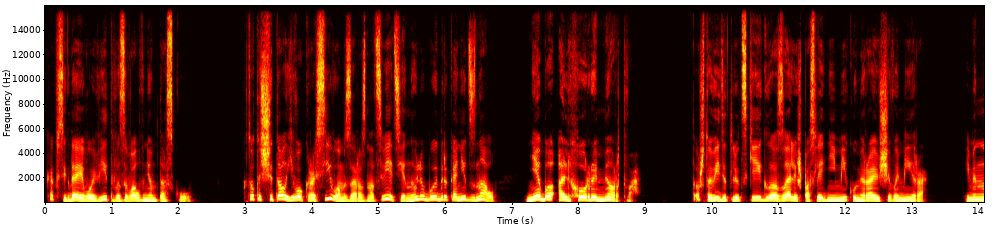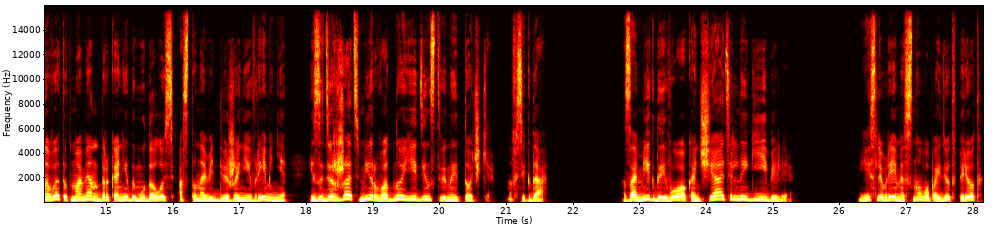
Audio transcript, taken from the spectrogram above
Как всегда, его вид вызывал в нем тоску. Кто-то считал его красивым за разноцветие, но любой драконит знал. Небо Альхоры мертво. То, что видят людские глаза, лишь последний миг умирающего мира. Именно в этот момент драконидам удалось остановить движение времени и задержать мир в одной единственной точке. Навсегда. За миг до его окончательной гибели. Если время снова пойдет вперед,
